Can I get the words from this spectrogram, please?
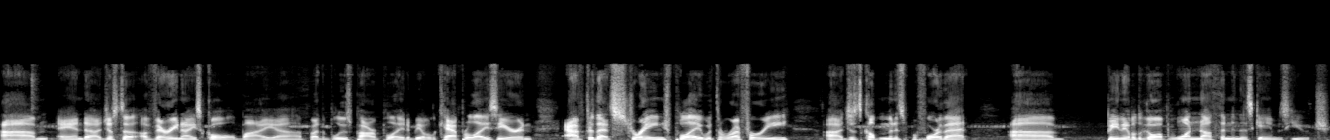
Um, and uh, just a, a very nice goal by uh, by the Blues power play to be able to capitalize here. And after that strange play with the referee, uh, just a couple minutes before that, uh, being able to go up one nothing in this game is huge.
